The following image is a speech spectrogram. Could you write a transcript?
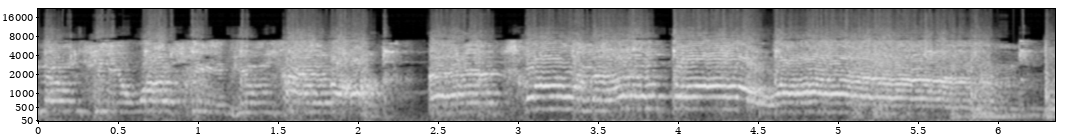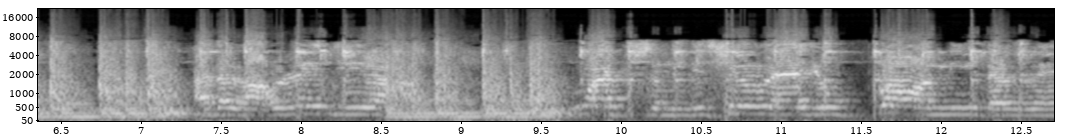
能替我翠屏财宝，哎，仇来报啊！俺的老人家，我知你的情来就报你的恩。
